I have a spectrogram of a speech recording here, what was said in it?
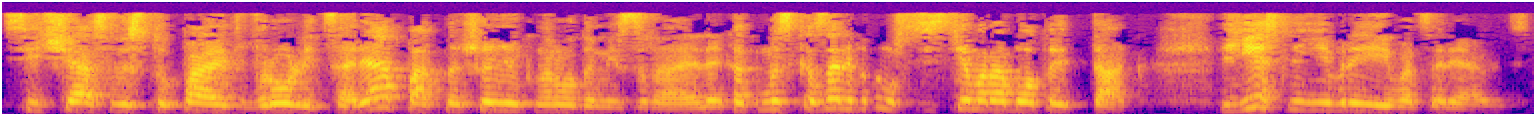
сейчас выступает в роли царя по отношению к народам Израиля. Как мы сказали, потому что система работает так. Если евреи воцаряются,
